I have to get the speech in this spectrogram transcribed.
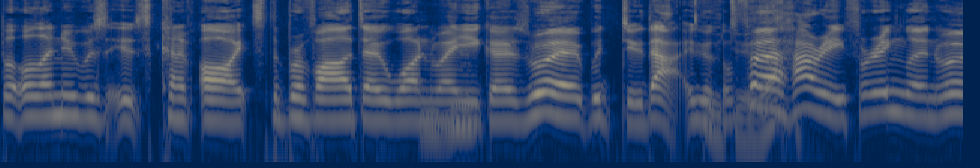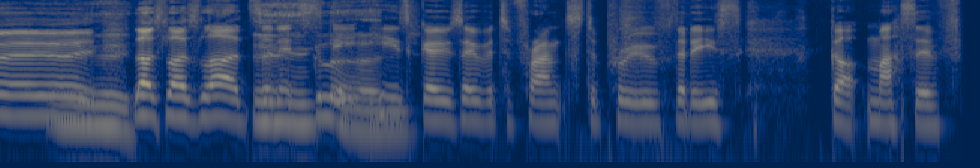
but all I knew was it's kind of oh, it's the bravado one where he goes, "Right, we'd do that." Goes, Mm-hmm. Do for that. Harry, for England, way, lads, lads, lads, and it's he, goes over to France to prove that he's got massive.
